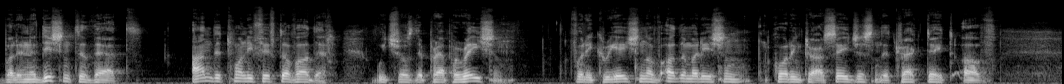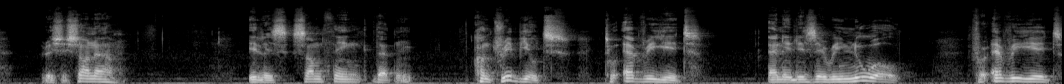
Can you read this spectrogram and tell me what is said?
but in addition to that, on the 25th of Adar, which was the preparation for the creation of Adam Arishan, according to our sages in the tractate of Rosh Hashanah, it is something that contributes to every Yid, and it is a renewal for every Yid,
